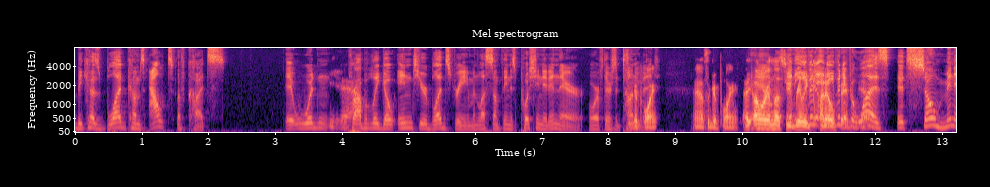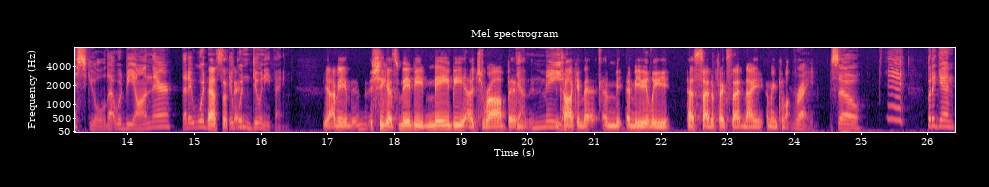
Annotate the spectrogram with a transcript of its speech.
because blood comes out of cuts, it wouldn't Yeah. probably go into your bloodstream unless something is pushing it in there, or if there's a ton good of point. it. That's a good point. Uh, or unless you and really even, cut open. even if it yeah. was, it's so minuscule that would be on there that it wouldn't. That's the it thing. wouldn't do anything. Yeah, I mean, she gets maybe maybe a drop, and Yeah, maybe. talking that imme- immediately has side effects that night. I mean, come on. Right. So, eh. But again,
